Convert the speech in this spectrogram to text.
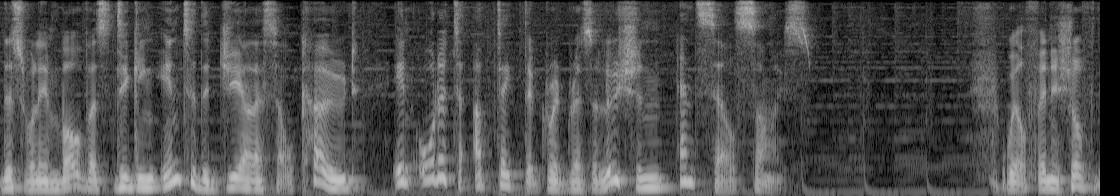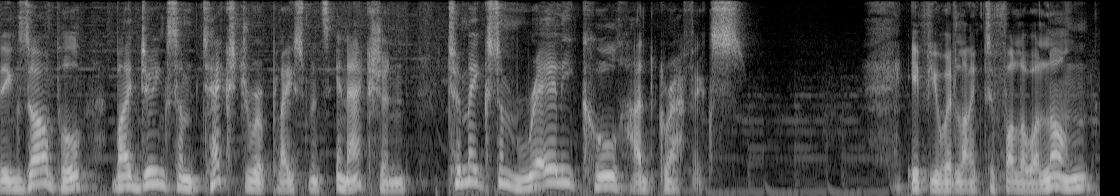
This will involve us digging into the GLSL code in order to update the grid resolution and cell size. We'll finish off the example by doing some texture replacements in action to make some really cool HUD graphics. If you would like to follow along,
